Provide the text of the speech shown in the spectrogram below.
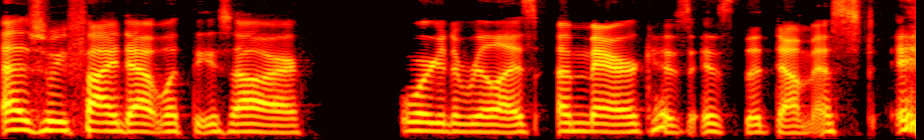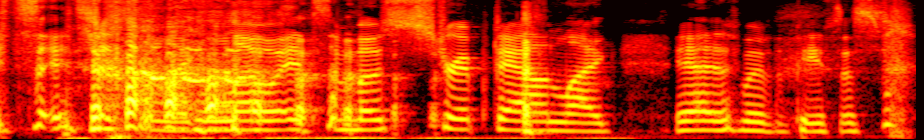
as we find out what these are, we're gonna realize America's is the dumbest. It's it's just the, like low. It's the most stripped down. Like yeah, just move the pieces. If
